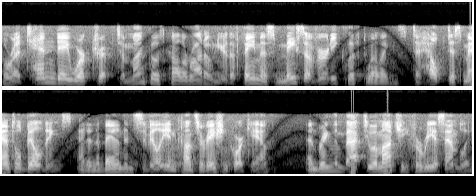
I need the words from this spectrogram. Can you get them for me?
for a 10 day work trip to Mancos, Colorado, near the famous Mesa Verde cliff dwellings, to help dismantle buildings at an abandoned civilian conservation corps camp and bring them back to Amache for reassembling.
